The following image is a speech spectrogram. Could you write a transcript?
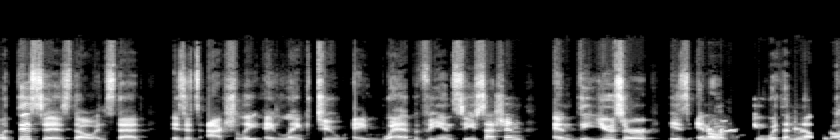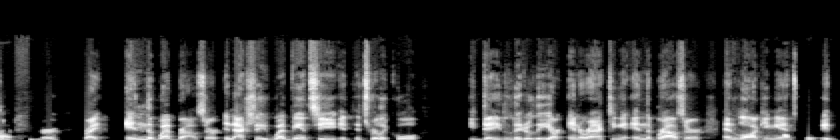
What this is though instead is it's actually a link to a web vnc session and the user is interacting with another God. computer right in the web browser. And actually web vnc it, it's really cool. They literally are interacting in the browser and logging in. So it,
